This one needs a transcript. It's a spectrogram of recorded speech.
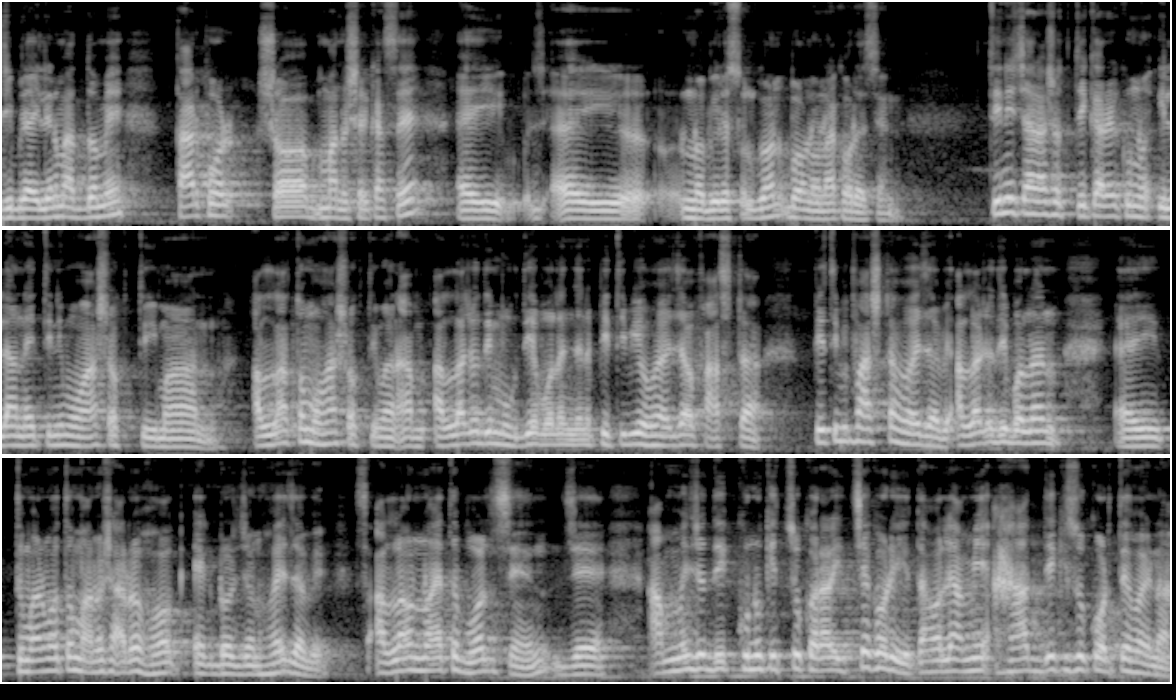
জিব্রাইলের মাধ্যমে, তারপর সব মানুষের কাছে এই এই নবী রসুলগণ বর্ণনা করেছেন। তিনি ছাড়া সত্যিকারের কোনো ইলা নেই, তিনি মহাশক্তিমান। আল্লাহ তো মহাশক্তিমান। আল্লাহ যদি মুখ দিয়ে বলেন যে পৃথিবী হয়ে যাও ফার্স্টটা পৃথিবী ফার্স্টটা হয়ে যাবে। আল্লাহ যদি বলেন, এই তোমার মতো মানুষ আরও হক এক ডজন হয়ে যাবে। আল্লাহ নয় তো বলছেন যে, আমি যদি কোনো কিছু করার ইচ্ছে করি, তাহলে আমি হাত দিয়ে কিছু করতে হয় না।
